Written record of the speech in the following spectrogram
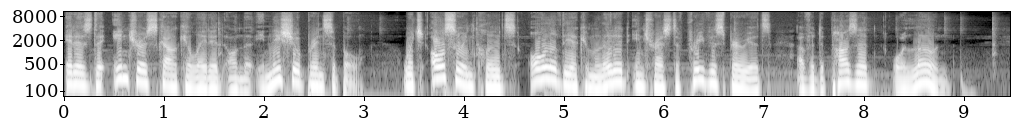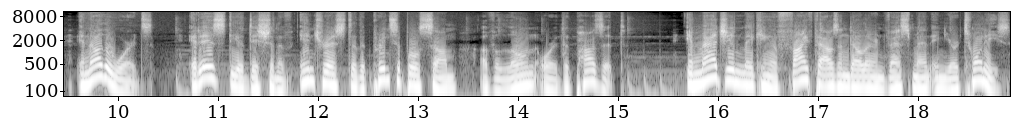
It is the interest calculated on the initial principal, which also includes all of the accumulated interest of previous periods of a deposit or loan. In other words, it is the addition of interest to the principal sum of a loan or deposit. Imagine making a $5,000 investment in your 20s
